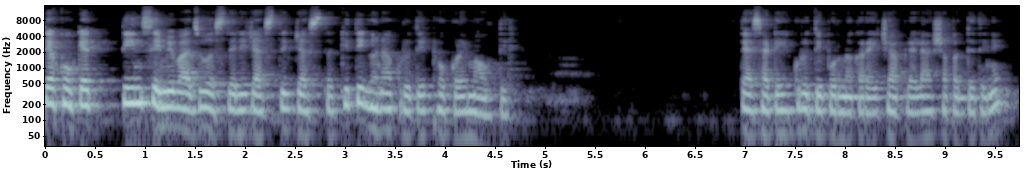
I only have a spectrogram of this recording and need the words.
त्या खोक्यात तीन सेमी बाजू असलेले जास्तीत जास्त किती घनाकृती ठोकळे मावतील? त्यासाठी ही कृती पूर्ण करायची आपल्याला अशा पद्धतीने.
